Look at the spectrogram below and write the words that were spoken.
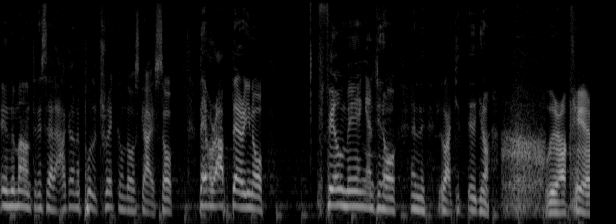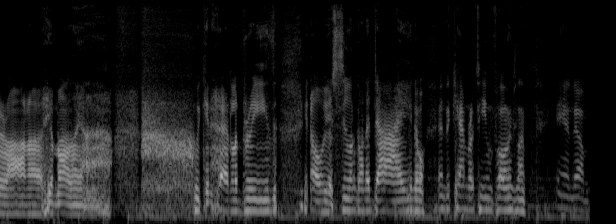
in the mountain. He said, I'm gonna pull a trick on those guys. So they were up there, you know, filming and, you know, and like, you know, we're up here on uh, Himalaya. We can hardly breathe. You know, we're soon gonna die, you know, and the camera team following. And, um,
